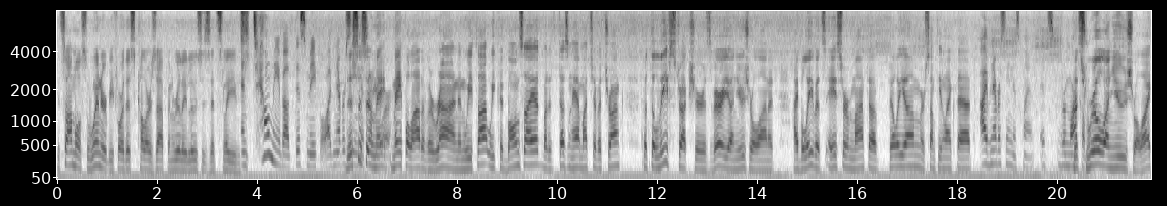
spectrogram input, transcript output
It's almost winter before this colors up and really loses its leaves. And tell me about this maple. I've never this seen is this is a ma- maple out of Iran, and we thought we could bonsai it, but it doesn't have much of a trunk. But the leaf structure is very unusual on it. I believe it's Acer montapilium or something like that. I've never seen this plant. It's remarkable. It's real unusual. I,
